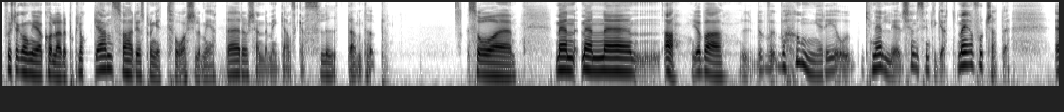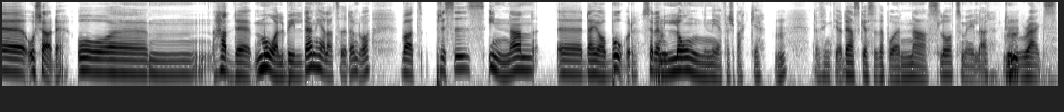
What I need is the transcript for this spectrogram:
första gången jag kollade på klockan så hade jag sprungit två kilometer och kände mig ganska sliten typ. Så, eh, men, men eh, ja, jag bara var hungrig och knällig, det kändes inte gött. Men jag fortsatte eh, och körde och hade målbilden hela tiden då var att precis innan där jag bor så är det en Mm. lång nedförsbacke. Mm. Där tänkte jag, där ska jag sätta på en Nas-låt som jag gillar, Mm. Do Rags,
